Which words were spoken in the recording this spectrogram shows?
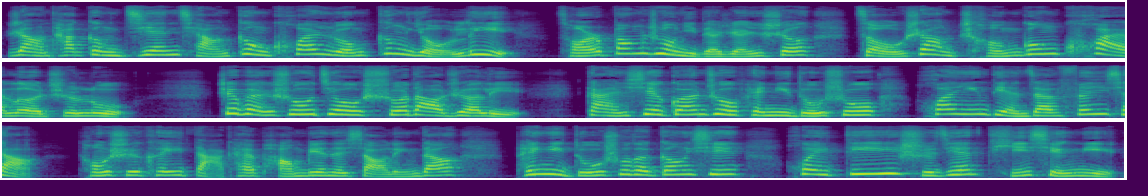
让他更坚强、更宽容、更有力，从而帮助你的人生走上成功快乐之路。这本书就说到这里，感谢关注陪你读书，欢迎点赞分享。同时可以打开旁边的小铃铛，陪你读书的更新会第一时间提醒你。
